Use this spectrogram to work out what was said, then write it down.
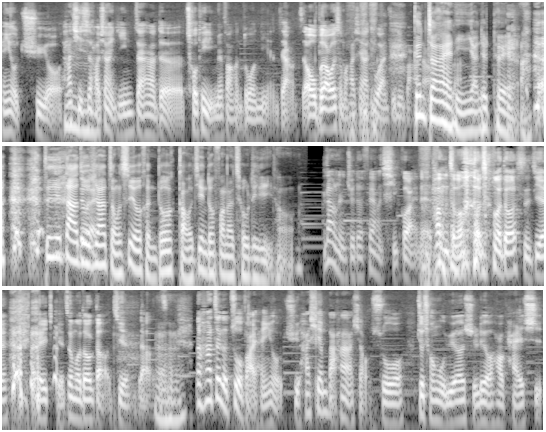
很有趣哦，他其实好像已经在他的抽屉里面放很多年这样子，嗯哦、我不知道为什么他现在突然决定把跟张爱玲一样就对了。这些大作家总是有很多稿件都放在抽屉里头，让人觉得非常奇怪呢。他们怎么有这么多时间可以写这么多稿件这样子？那他这个做法也很有趣，他先把他的小说就从五月二十六号开始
